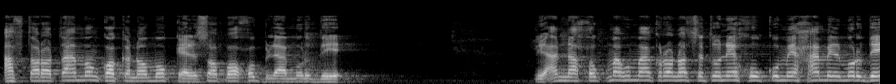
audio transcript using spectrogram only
Aftarata mongko kena mokel sapa hubla murdi. Li anna hukmahuma krana setune hukume hamil murdi.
